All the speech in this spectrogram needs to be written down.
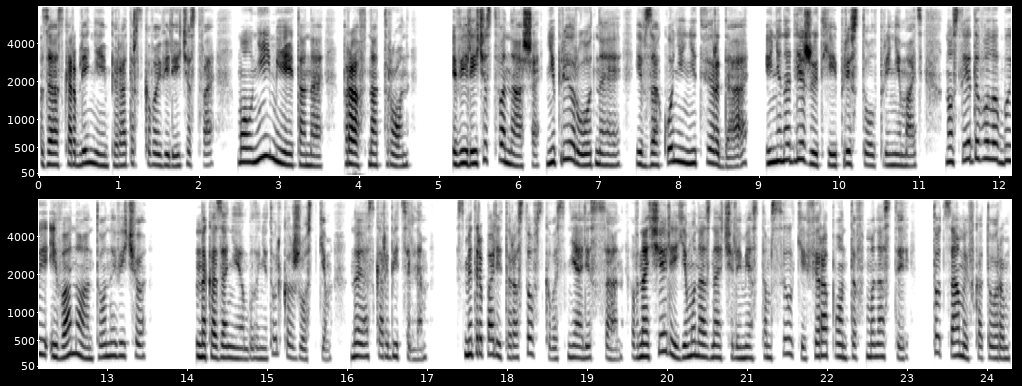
за оскорбление императорского величества, мол, не имеет она прав на трон. Величество наше неприродное и в законе не тверда, и не надлежит ей престол принимать, но следовало бы Ивану Антоновичу. Наказание было не только жестким, но и оскорбительным. С митрополита Ростовского сняли сан. Вначале ему назначили местом ссылки Ферапонтов монастырь, тот самый, в котором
